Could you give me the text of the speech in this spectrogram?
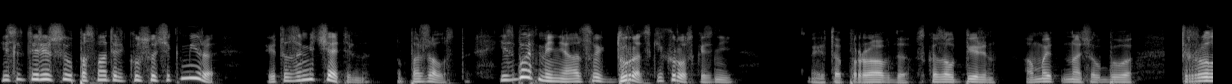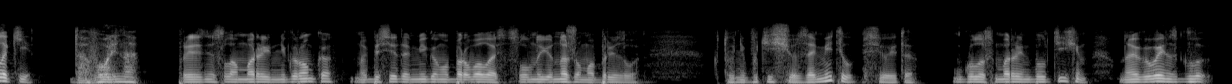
если ты решил посмотреть кусочек мира, это замечательно. Но, пожалуйста, избавь меня от своих дурацких росказней». «Это правда», — сказал Перин, а Мэтт начал было. «Троллоки «Довольно», — произнесла Марин негромко, но беседа мигом оборвалась, словно ее ножом обрезала. «Кто-нибудь еще заметил все это?» Голос Марин был тихим, но Эгвейн сгл...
